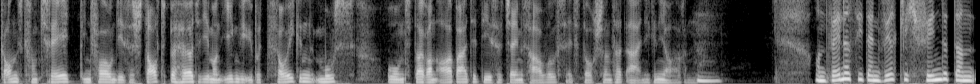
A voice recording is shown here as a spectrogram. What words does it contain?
ganz konkret in Form dieser Stadtbehörde, die man irgendwie überzeugen muss. Und daran arbeitet dieser James Howells jetzt doch schon seit einigen Jahren. Hm. Und wenn er sie denn wirklich findet, dann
